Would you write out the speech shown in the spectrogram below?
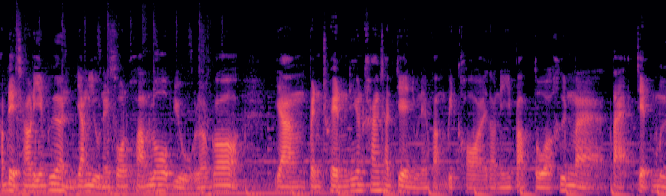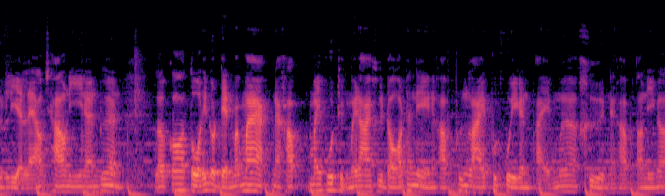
อัปเดตเช้านี้เพื่อนยังอยู่ในโซนความโลภอยู่ แล้วก็ ยังเป็นเทรนที่ค่อนข้างชัดเจนอยู่ในฝั่ง Bitcoin ตอนนี้ปรับตัวขึ้นมาแตะ 70,000 เหรียญแล้วเช้านี้นั้นเพื่อน แล้วก็ตัวที่โดดเด่นมากๆนะครับไม่พูดถึงไม่ได้คือดอทนั่นเองนะครับเพิ่งไลฟ์พูดคุยกันไปเมื่อคืนนะครับตอนนี้ก็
